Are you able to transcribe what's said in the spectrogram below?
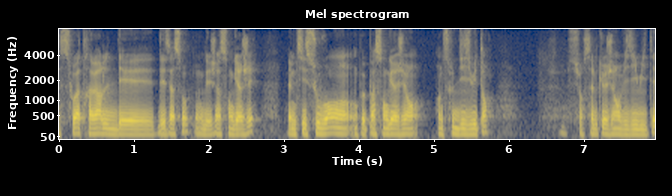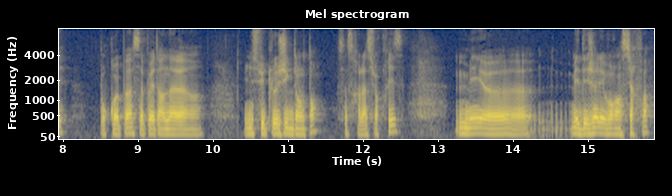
soit à travers des, des assos, donc déjà s'engager, même si souvent on ne peut pas s'engager en, dessous de 18 ans, sur celle que j'ai en visibilité. Pourquoi pas Ça peut être une suite logique dans le temps ça sera la surprise. Mais, euh, mais déjà aller voir un CIRFA,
